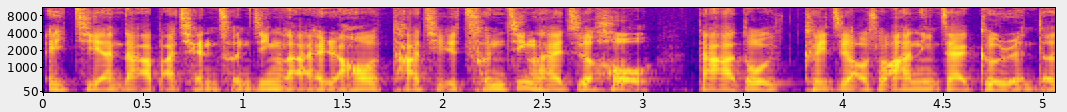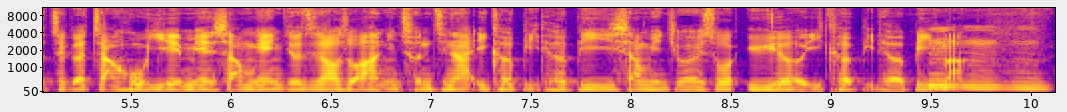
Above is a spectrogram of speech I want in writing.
诶，既然大家把钱存进来，然后他其实存进来之后，大家都可以知道说啊，你在个人的这个账户页面上面，你就知道说啊，你存进来一颗比特币，上面就会说余额一颗比特币嘛，嗯嗯。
